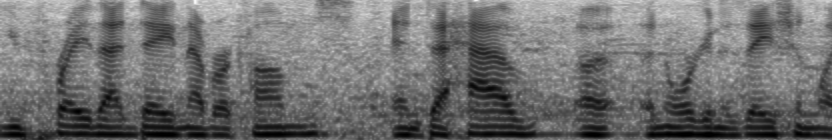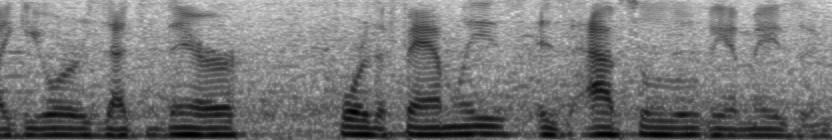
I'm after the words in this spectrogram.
you pray that day never comes. And to have a, an organization like yours that's there for the families is absolutely amazing.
